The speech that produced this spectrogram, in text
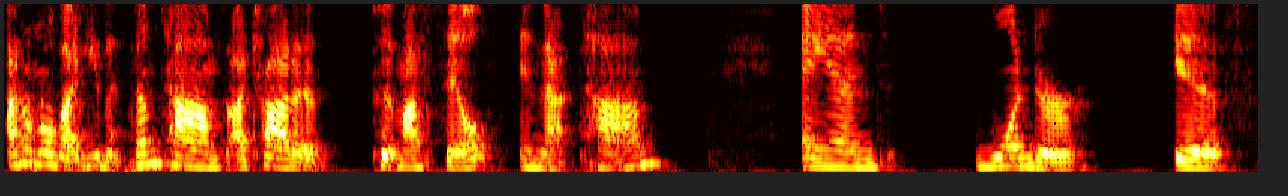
I don't know about you, but sometimes I try to put myself in that time and wonder if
